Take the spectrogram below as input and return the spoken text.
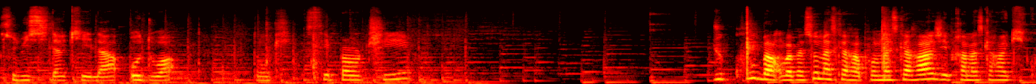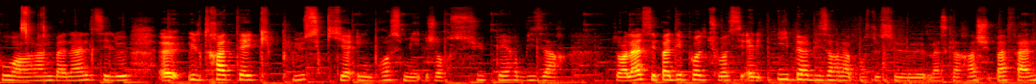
celui-ci là qui est là au doigt. Donc c'est parti. Du coup, bah, on va passer au mascara. Pour le mascara, j'ai pris un mascara Kiko, un rien de banal. C'est le euh, Ultra Tech Plus qui a une brosse, mais genre super bizarre. Genre là, c'est pas des poils, tu vois. Elle est hyper bizarre la brosse de ce mascara. Je suis pas fan.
